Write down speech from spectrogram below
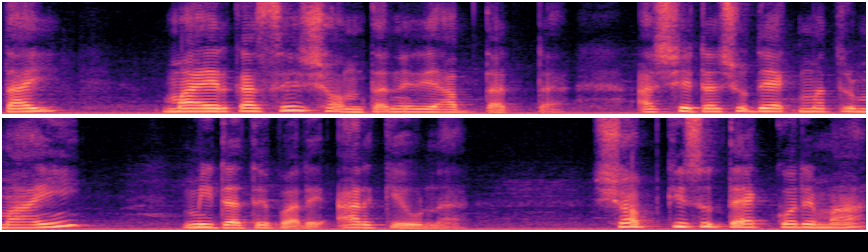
তাই মায়ের কাছে সন্তানের এই আবদারটা। আর সেটা শুধু একমাত্র মাই মিটাতে পারে, আর কেউ না। সব কিছু ত্যাগ করে মা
